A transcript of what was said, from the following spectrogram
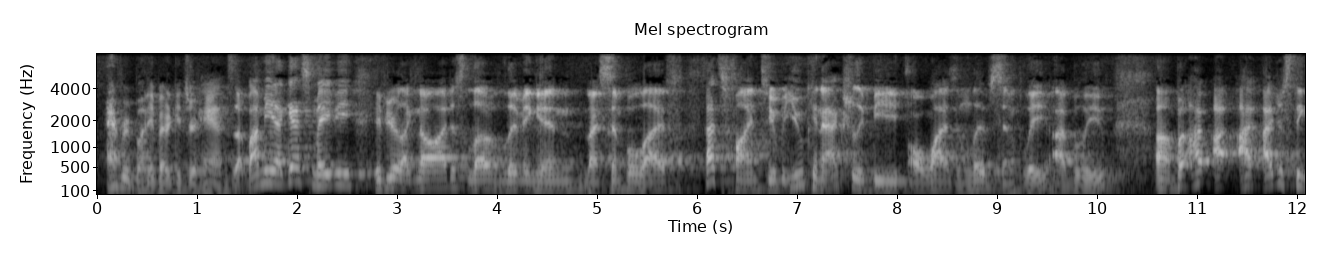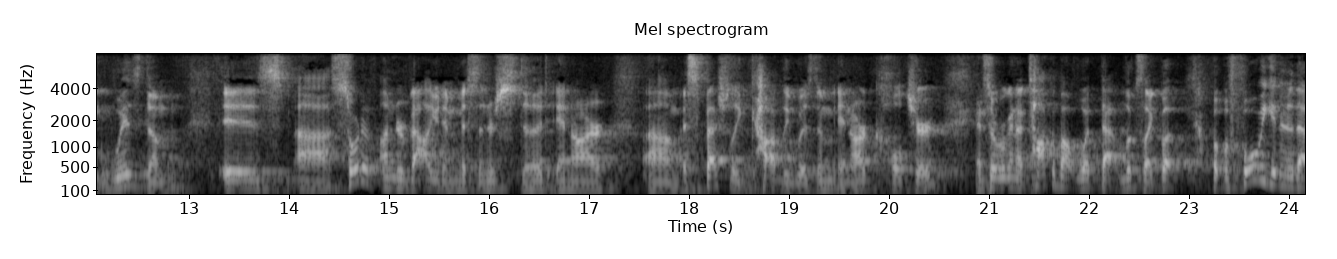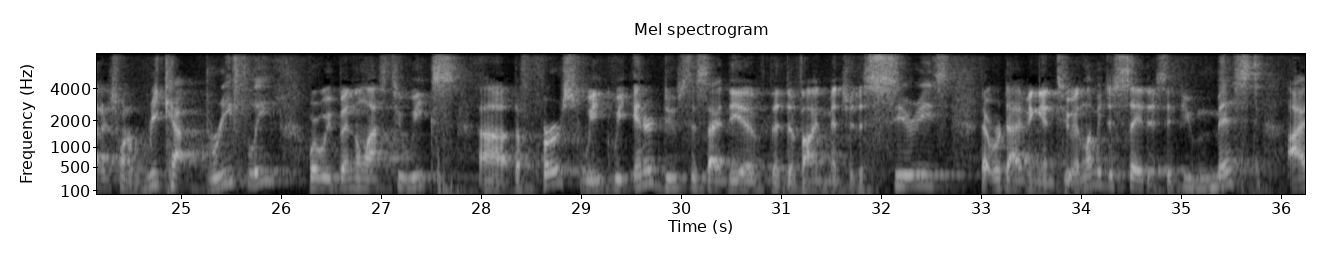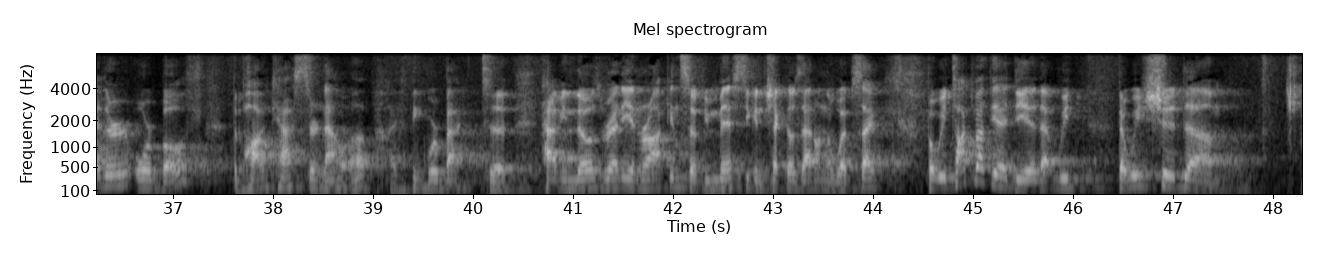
Everybody better get your hands up. I mean, I guess maybe if you're like, no, I just love living in my simple life, that's fine too, but you can actually be all wise and live simply, I believe. Uh, but I, I, I just think wisdom is uh, sort of undervalued and misunderstood in our, um, especially godly wisdom in our culture. And so we're going to talk about what that looks like. But, but before we get into that, I just want to recap briefly where we've been the last two weeks. Uh, the first week, we introduced this idea of the divine mentor, the series that we're diving into. And let me just say this if you missed either or both, the podcasts are now up. I think we're back to having those ready and rocking. So if you missed, you can check those out on the website. But we talked about the idea that we, that we should. Um,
